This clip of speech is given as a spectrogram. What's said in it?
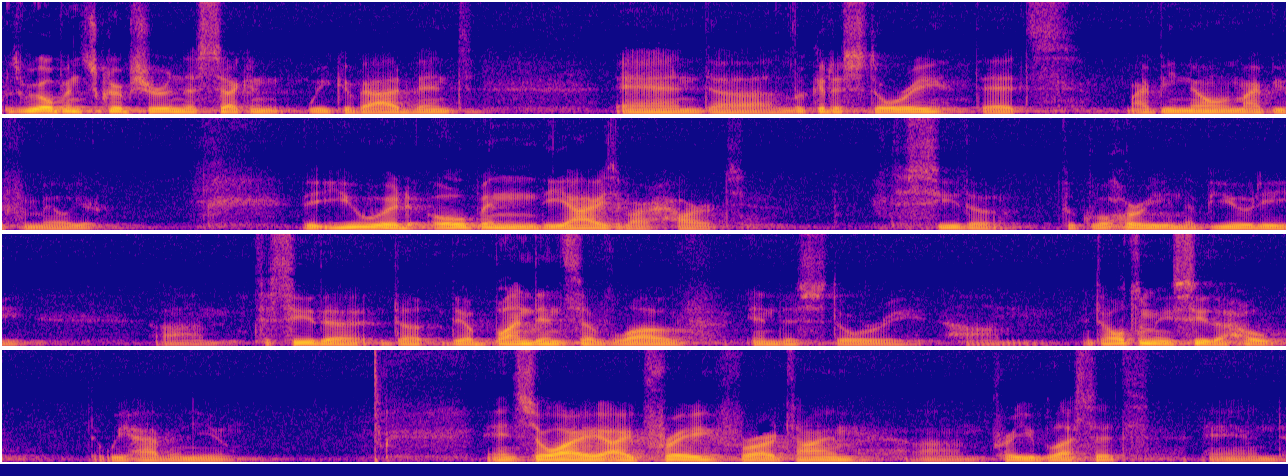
as we open Scripture in the second week of Advent and uh, look at a story that might be known, might be familiar that you would open the eyes of our heart to see the, the glory and the beauty, um, to see the, the, the, abundance of love in this story, um, and to ultimately see the hope that we have in you. And so I, I pray for our time. Um, pray you bless it, and,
